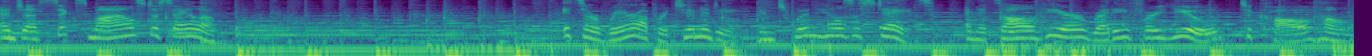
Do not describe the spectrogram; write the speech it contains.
and just six miles to Salem. It's a rare opportunity in Twin Hills Estates, and it's all here ready for you to call home.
